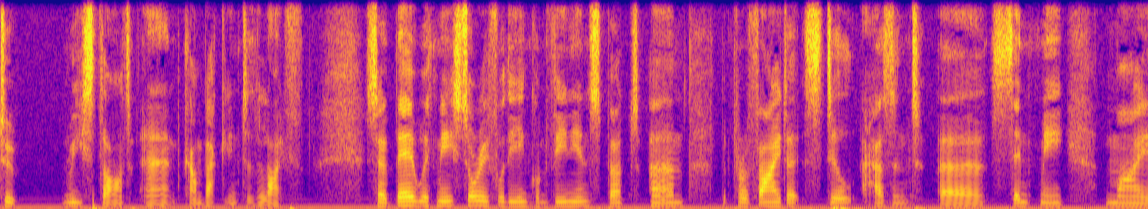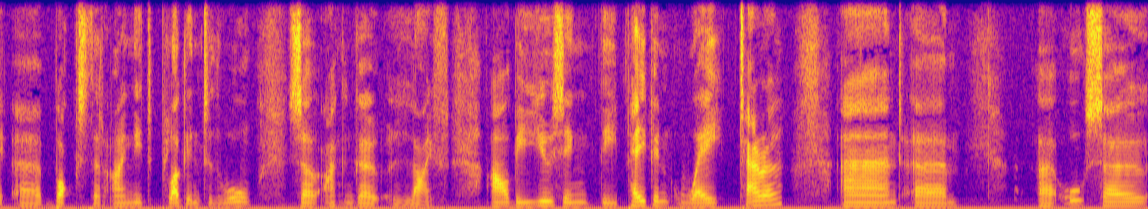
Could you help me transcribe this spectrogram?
to restart and come back into the life. So bear with me. Sorry for the inconvenience but um, the provider still hasn't uh, sent me my uh, box that I need to plug into the wall so I can go live. I'll be using the Pagan Way Tarot and um, uh, also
